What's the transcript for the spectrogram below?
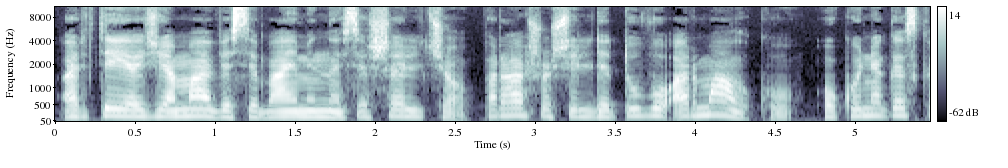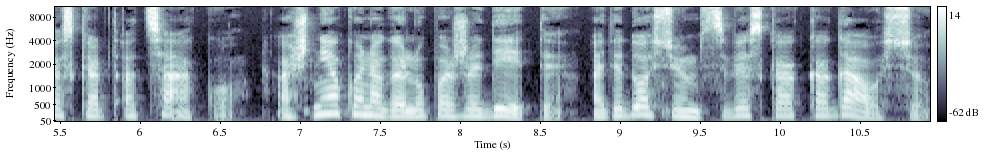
Artėja žiema, visi baiminasi šalčio, prašo šildytuvų ar malkų, o kunigas kas kart atsako, aš nieko negaliu pažadėti, atiduosiu jums viską, ką gausiu.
